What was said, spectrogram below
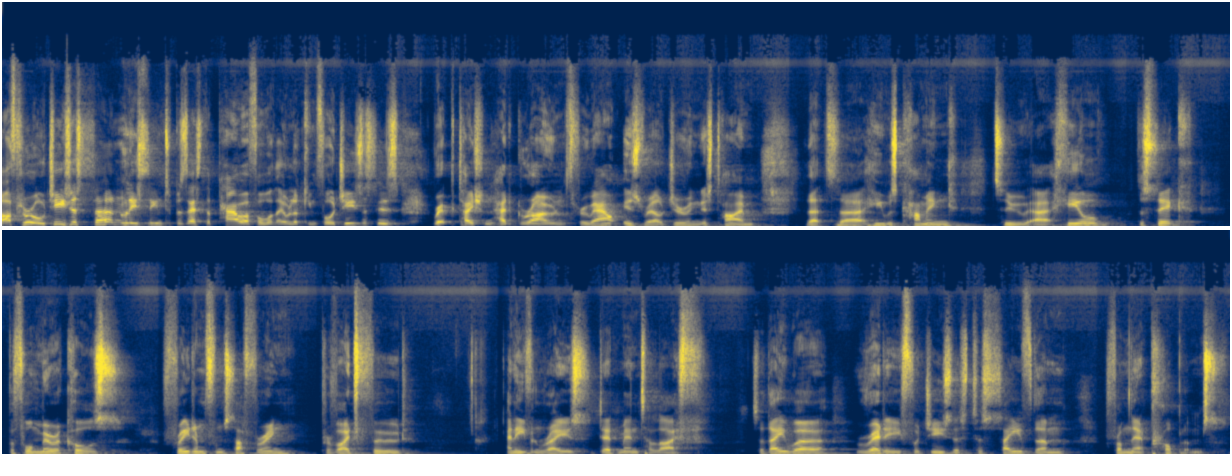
After all, Jesus certainly seemed to possess the power for what they were looking for. Jesus' reputation had grown throughout Israel during this time that uh, he was coming to uh, heal the sick, perform miracles, freedom from suffering, provide food, and even raise dead men to life. So they were ready for Jesus to save them from their problems.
